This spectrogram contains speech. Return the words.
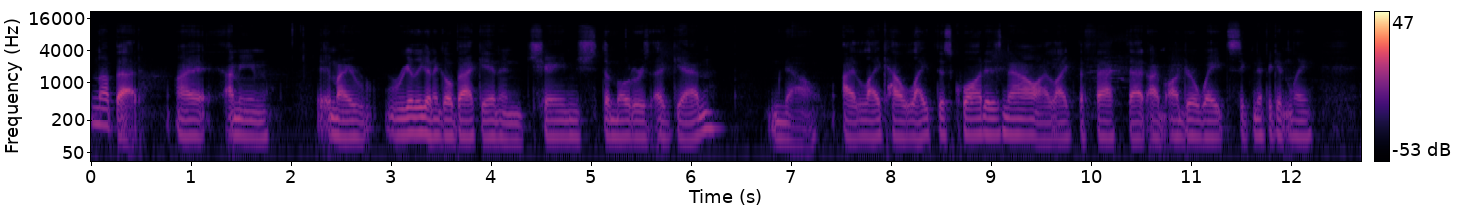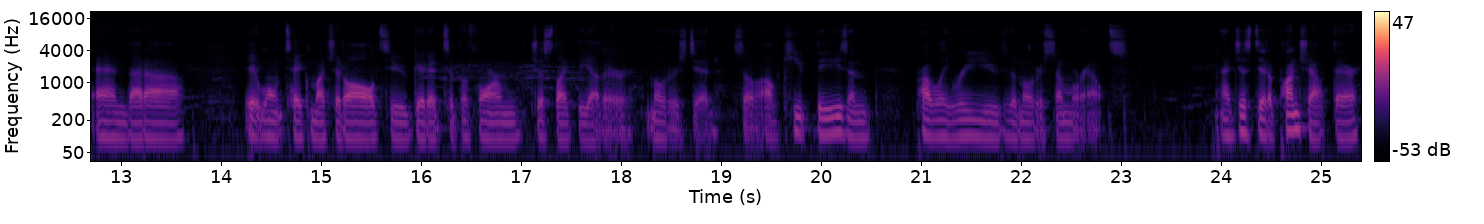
not bad. I I mean, am I really going to go back in and change the motors again? No. I like how light this quad is now. I like the fact that I'm underweight significantly and that uh, it won't take much at all to get it to perform just like the other motors did. So I'll keep these and probably reuse the motor somewhere else. I just did a punch out there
